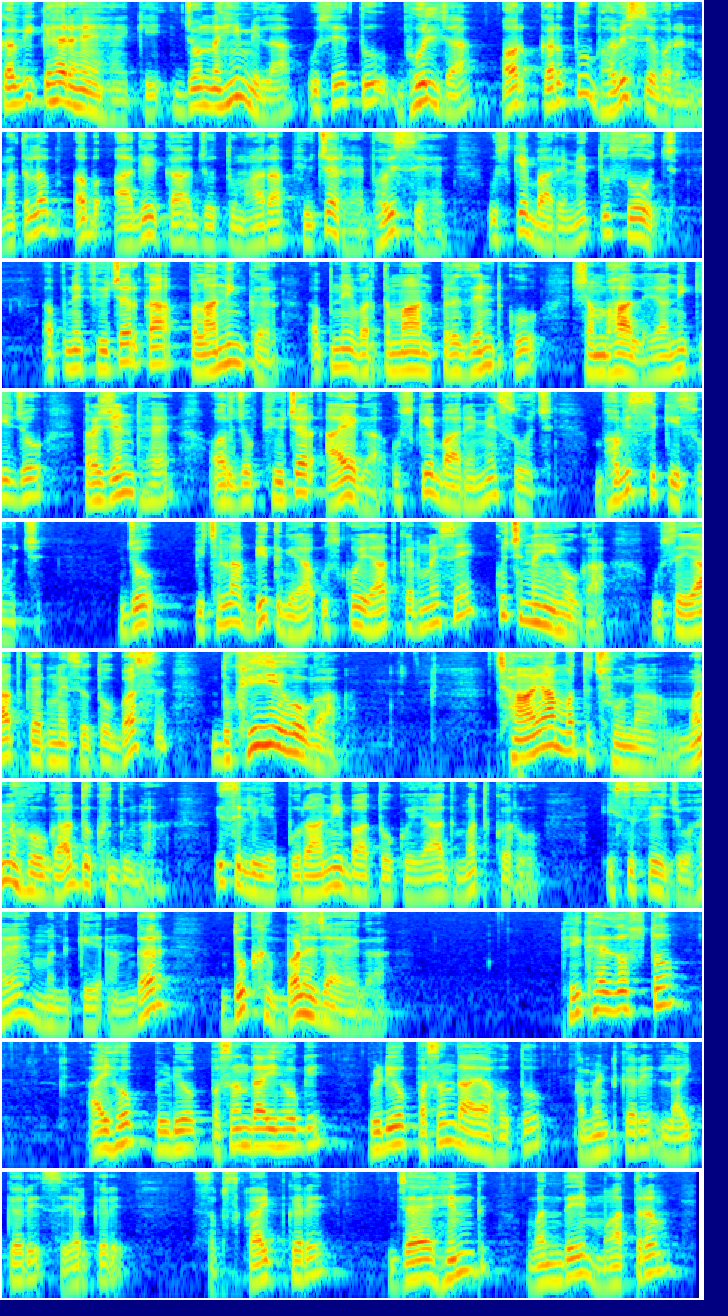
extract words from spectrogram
कवि कह रहे हैं कि जो नहीं मिला, उसे तू भूल जा और कर तू भविष्य वरण मतलब अब आगे का जो तुम्हारा फ्यूचर है, भविष्य है, उसके बारे में तू सोच। अपने फ्यूचर का प्लानिंग कर अपने वर्तमान प्रेजेंट को संभाल, यानी कि जो प्रेजेंट है और जो फ्यूचर आएगा, उसके बारे में सोच, भविष्य की सोच। जो पिछला बीत गया, उसको याद करने से कुछ नहीं होगा। उसे याद करने से तो बस दुखी ही होगा। छाया मत छूना, मन होगा दुख दूना। इसलिए पुरानी बातों को याद मत करो। इससे जो है मन के अंदर दुख बढ़ जाएगा। ठीक है दोस्तों? आई होप वीडियो पसंद आई होगी। वीडियो पसंद आया हो तो कमेंट करें, लाइक करें, शेयर करें, सब्सक्राइब करें। जय हिंद, वंदे मातरम।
